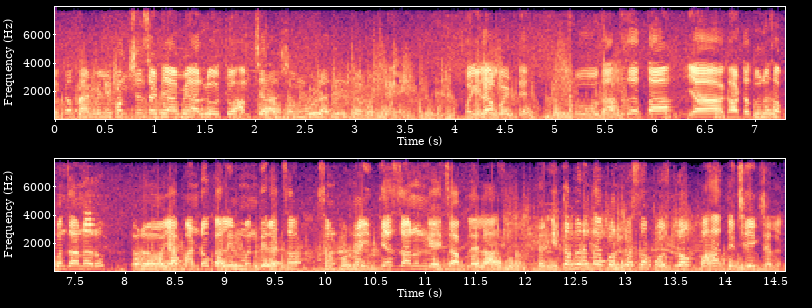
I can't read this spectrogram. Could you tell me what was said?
एका फॅमिली फंक्शनसाठी आम्ही आलो होतो. आमच्या शंभू राजेंच्या बड्डे पहिला बड्डे सो जाता जाता या घाटातूनच आपण जाणार आहोत. तर या पांडवकालीन मंदिराचा संपूर्ण इतिहास जाणून घ्यायचा आपल्याला आज. तर इथंपर्यंत आपण कसं पोहोचलो पहा त्याची एक झलक.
